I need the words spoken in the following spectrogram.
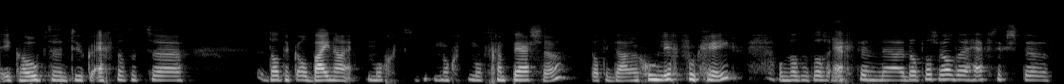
ik hoopte natuurlijk echt dat het dat ik al bijna mocht, mocht, mocht gaan persen dat ik daar een groen licht voor kreeg. Omdat het was echt een, uh, dat was wel de heftigste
